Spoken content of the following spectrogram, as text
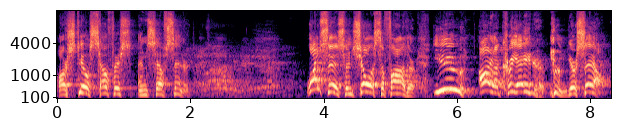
are still selfish and self centered. Watch this and show us the Father. You are a creator yourself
